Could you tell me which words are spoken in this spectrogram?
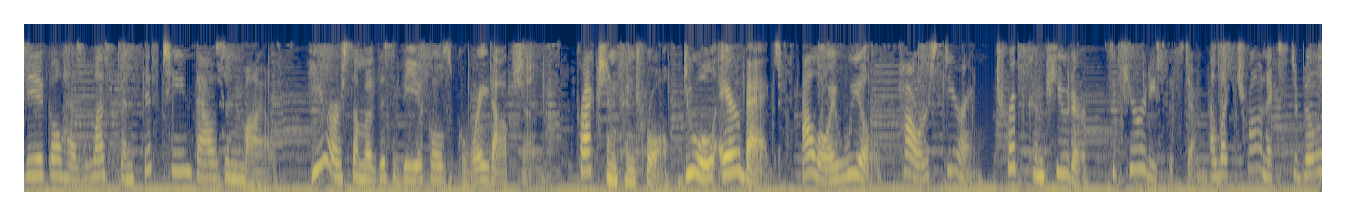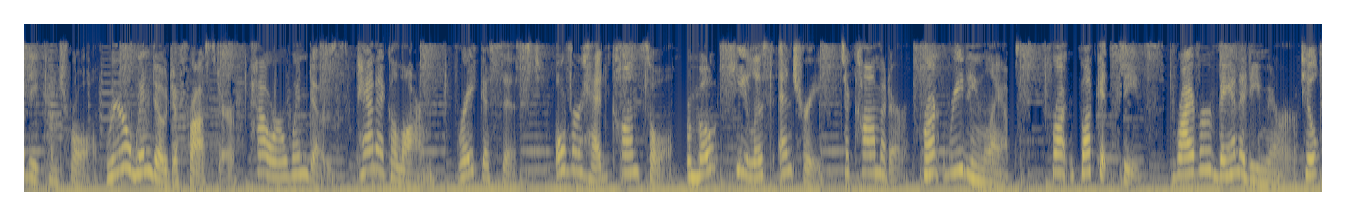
vehicle has less than 15,000 miles. Here are some of this vehicle's great options. Traction control, dual airbags, alloy wheels, power steering, trip computer, security system, electronic stability control, rear window defroster, power windows, panic alarm, brake assist, overhead console, remote keyless entry, tachometer, front reading lamps, front bucket seats, driver vanity mirror, tilt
